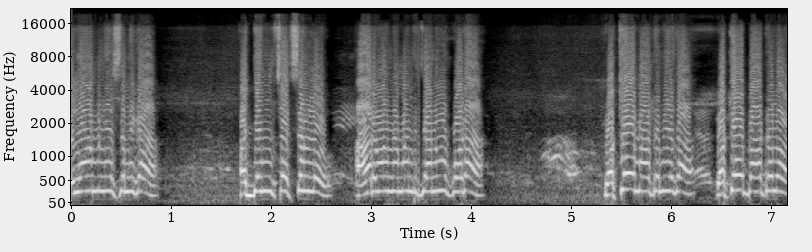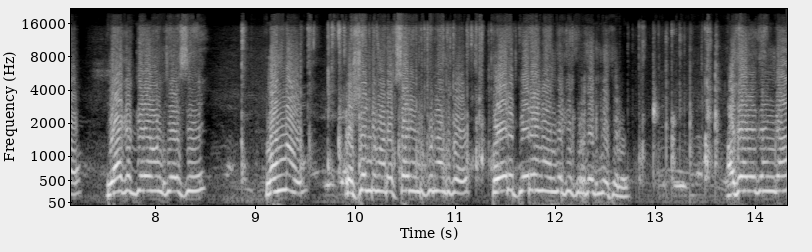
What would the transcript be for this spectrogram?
ఎనామినేషన్గా పద్దెనిమిది సెక్షన్లు ఆరు వందల మంది జనం కూడా ఒకే మాట మీద ఒకే బాటలో ఏకగ్రీవం చేసి నన్ను ప్రెసిడెంట్ మరొకసారి ఎన్నుకున్నందుకు పేరు పేరైన అందరికీ కృతజ్ఞతలు. అదేవిధంగా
